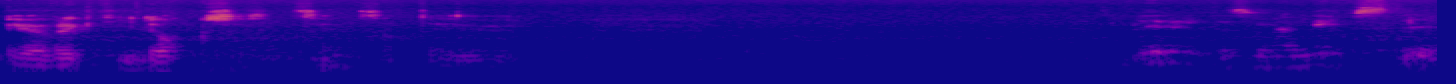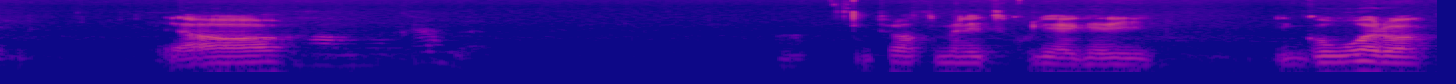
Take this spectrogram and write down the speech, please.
i övrig tid också. Så att säga. Så att det är ju, Blir det lite som en livsstil ja, vi pratade med lite kollegor i, igår och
